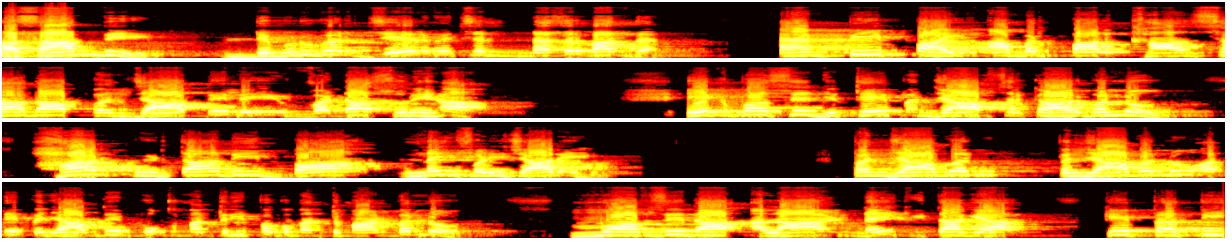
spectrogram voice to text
ਅਸਾਮ ਦੀ ਡਿਬਰੂਗੜ੍ਹ ਜੇਲ੍ਹ ਵਿੱਚ ਨਜ਼ਰਬੰਦ ਐਮਪੀ ਭਾਈ ਅੰਮ੍ਰਿਤਪਾਲ ਖਾਲਸਾ ਦਾ ਪੰਜਾਬ ਦੇ ਲਈ ਵੱਡਾ ਸੁਨੇਹਾ। ਇੱਕ ਪਾਸੇ ਜਿੱਥੇ ਪੰਜਾਬ ਸਰਕਾਰ ਵੱਲੋਂ ਹਰ ਪੀੜਤਾਂ ਦੀ ਬਾਹ ਨਹੀਂ ਫੜੀ ਜਾ ਰਹੀ, ਪੰਜਾਬ ਪੰਜਾਬ ਵੱਲੋਂ ਅਤੇ ਪੰਜਾਬ ਦੇ ਮੁੱਖ ਮੰਤਰੀ ਭਗਵੰਤ ਮਾਨ ਵੱਲੋਂ ਮੁਆਵਜ਼ੇ ਦਾ ਐਲਾਨ ਨਹੀਂ ਕੀਤਾ ਗਿਆ ਕਿ ਪ੍ਰਤੀ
